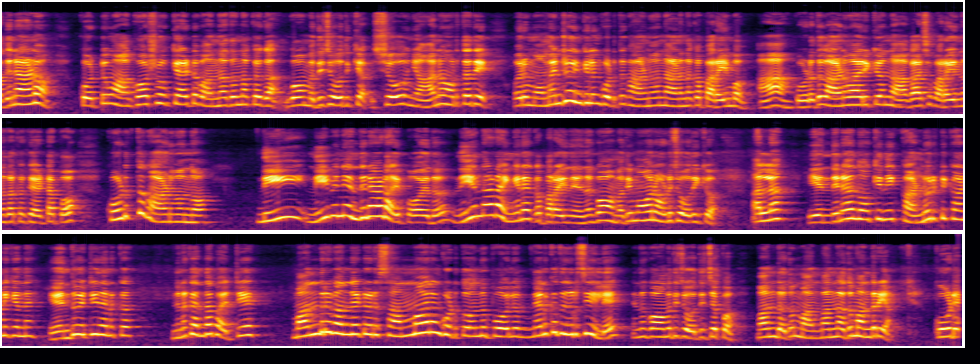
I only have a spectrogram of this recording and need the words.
അതിനാണോ കൊട്ടും ആഘോഷവും ഒക്കെ ആയിട്ട് വന്നതെന്നൊക്കെ ഗോമതി ചോദിക്കാം. ഷോ ഞാൻ ഓർത്തതേ ഒരു മൊമെന്റോ എങ്കിലും കൊടുത്ത് കാണുമെന്നാണെന്നൊക്കെ പറയുമ്പം ആ കൊടുത്ത് കാണുമായിരിക്കുമെന്ന് ആകാശ് പറയുന്നതൊക്കെ കേട്ടപ്പോൾ കൊടുത്ത് കാണുമെന്നോ? നീ നീ പിന്നെ എന്തിനാടായി പോയത്? നീ എന്താടാ ഇങ്ങനെയൊക്കെ പറയുന്നതെന്ന് ഗോമതി മോനോട് ചോദിക്കുക അല്ല എന്തിനാ നോക്കി നീ കണ്ണുരുട്ടി കാണിക്കുന്നേ? എന്തു പറ്റി നിനക്ക്? നിനക്ക് എന്താ പറ്റിയേ? മന്ത്രി വന്നിട്ട് ഒരു സമ്മാനം കൊടുത്തോന്ന് പോലും നിനക്ക് തീർച്ചയില്ലേ? എന്ന് ഗോമതി ചോദിച്ചപ്പോൾ വന്നതും വന്നതും മന്ത്രിയാ. കൂടെ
